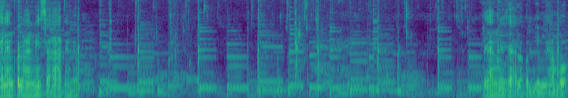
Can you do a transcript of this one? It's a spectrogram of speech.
จากนั้นก็ล้างให้สะอาดนะครับ ล้างให้สะอาดแล้วก็บีบน้ำออก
